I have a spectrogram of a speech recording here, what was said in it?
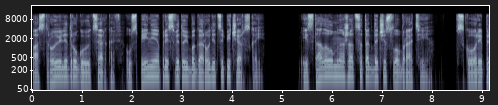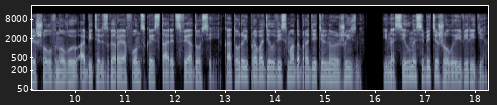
построили другую церковь, Успение Пресвятой Богородицы Печерской, и стало умножаться тогда число братьев. Вскоре пришел в новую обитель с горы Афонской старец Феодосий, который проводил весьма добродетельную жизнь и носил на себе тяжелые вериги.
